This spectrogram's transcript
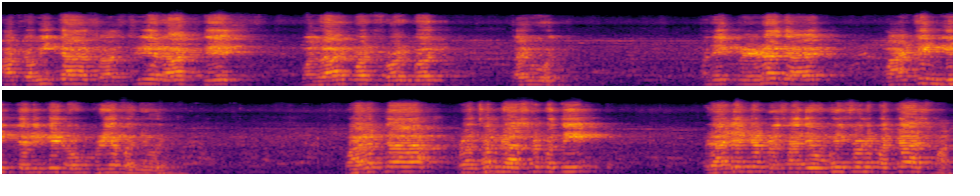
આ કવિતા શાસ્ત્રીય રાગ દેશ મલ્હાર પર સ્વરબદ્ધ થયું હતું. અને એક પ્રેરણાદાયક માર્ટિન ગીત તરીકે લોકપ્રિય બન્યું હતું. ભારતના પ્રથમ રાષ્ટ્રપતિ રાજેન્દ્ર પ્રસાદે ઓગણીસો ને પચાસમાં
